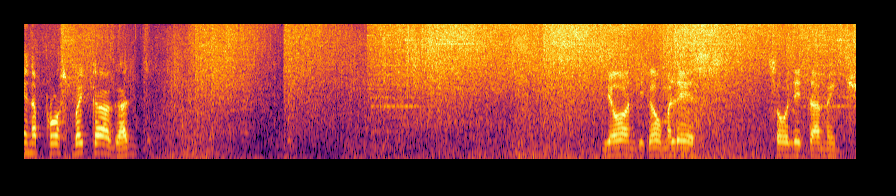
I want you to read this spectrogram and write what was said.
Putang ina, frostbite ka agad. Yon, di ka umalis. Solid damage.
